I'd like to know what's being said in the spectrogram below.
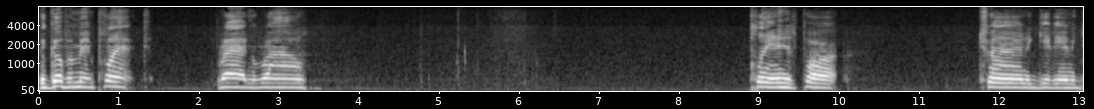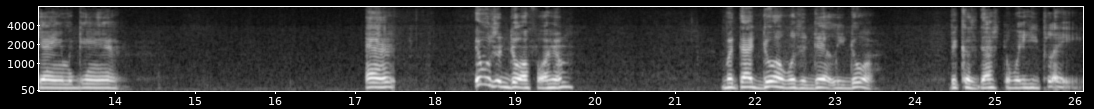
The government plant riding around playing his part, trying to get in the game again. And it was a door for him. But that door was a deadly door because that's the way he played.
